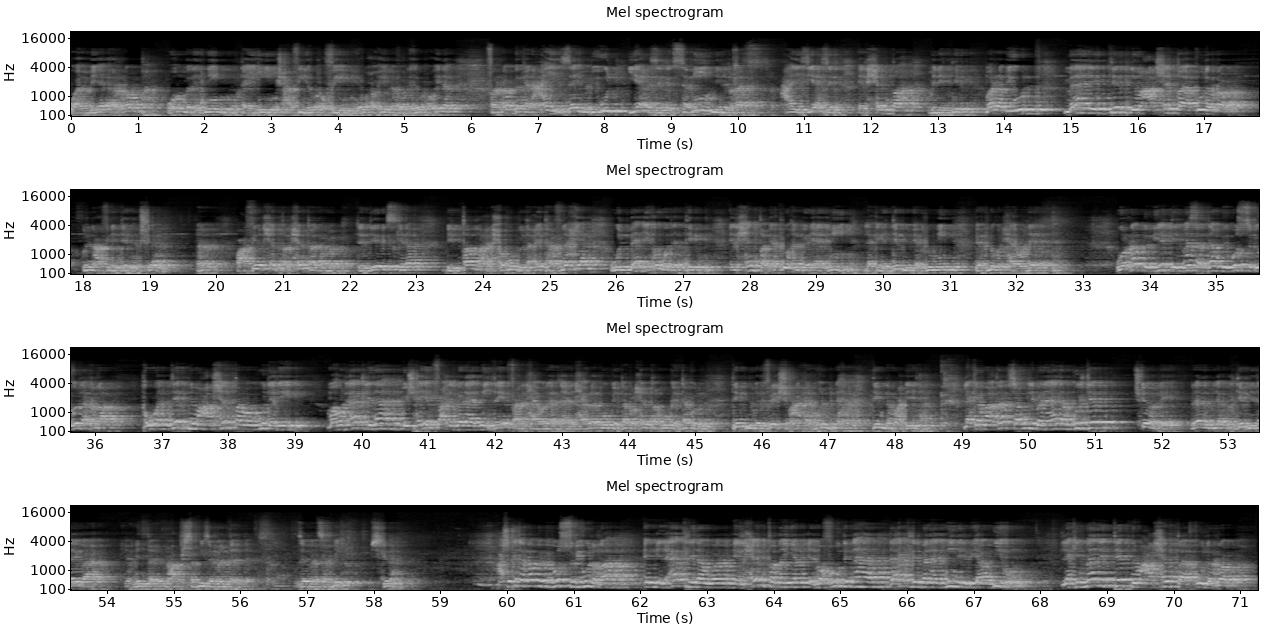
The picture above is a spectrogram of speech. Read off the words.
وأنبياء الرب وهم الاثنين تايهين مش عارفين يروحوا فين يروحوا هنا ولا يروحوا هنا. فالرب كان عايز زي ما بيقول يعزل السمين من الغث عايز يعزل الحنطة من التبن مرة بيقول ما للتبن مع الحنطة يقول الرب كلنا عارفين التبن مش كده؟ ها؟ وعارفين الحنطة الحنطة لما بتدرس كده بتطلع الحبوب بتاعتها في ناحية والباقي هو ده التبن الحنطة بياكلوها البني آدمين لكن التبن بياكلوه مين؟ بياكلوه الحيوانات والرب بيدي المثل ده وبيبص بيقول لك الله هو التبن مع الحنطة موجودة ليه؟ ما هو الأكل ده مش هينفع للبني آدمين ده ينفع للحيوانات لأن الحيوانات ممكن تاكل حنطة ممكن تاكل تبن ما يفرقش معاها المهم إنها تملى معدتها لكن ما أقدرش أقول لبني آدم كل تبن مش كده ولا إيه؟ بني آدم اللي ياكل تبن ده يبقى يعني أنت ما أعرفش تسميه زي ما أنت زي ما تسميه. مش كده؟ عشان كده الرب بيبص بيقول الله الأكل دوت الحنطه دي المفروض إنها ده أكل البني آدمين اللي بيقويهم. لكن ما للتبن مع الحنطه يقول الرب؟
